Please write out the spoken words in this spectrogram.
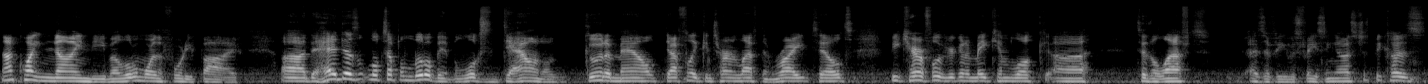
not quite 90, but a little more than 45. Uh, the head does looks up a little bit, but looks down a good amount. Definitely can turn left and right, tilts. Be careful if you're going to make him look uh, to the left as if he was facing us, just because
